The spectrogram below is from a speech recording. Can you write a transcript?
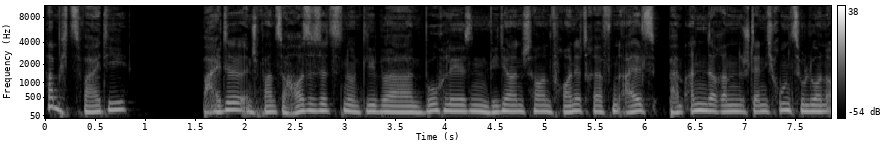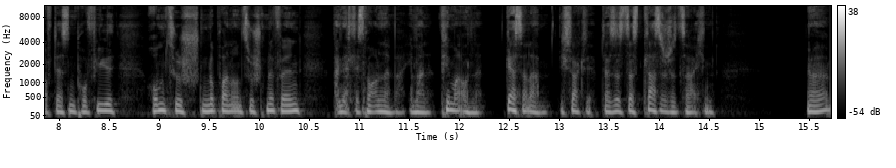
Habe ich zwei, die beide entspannt zu Hause sitzen und lieber ein Buch lesen, ein Video anschauen, Freunde treffen, als beim anderen ständig rumzuluren, auf dessen Profil rumzuschnuppern und zu schnüffeln, wann das letzte Mal online war. Immer viermal online. Gestern Abend. Ich sagte, das ist das klassische Zeichen. Ja,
